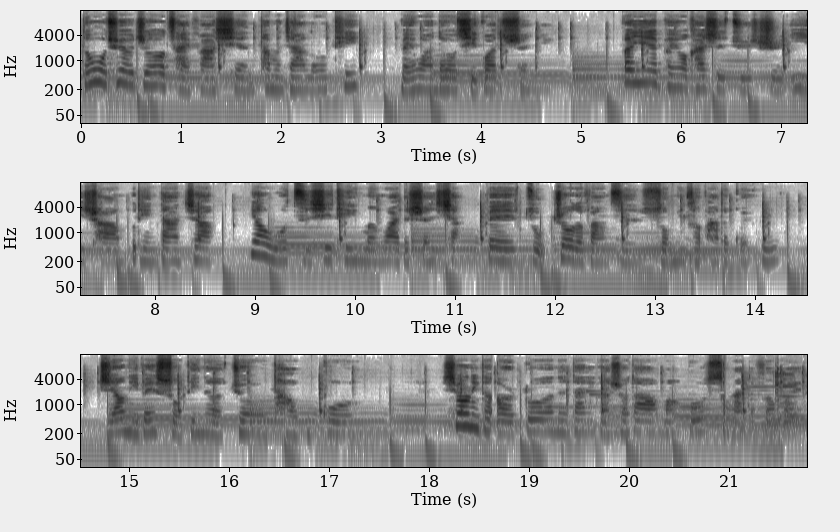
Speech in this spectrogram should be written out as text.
等我去了之后，才发现他们家楼梯每晚都有奇怪的声音。半夜，朋友开始举止异常，不停大叫，要我仔细听门外的声响。被诅咒的房子，索命可怕的鬼屋，只要你被锁定了，就逃不过。希望你的耳朵能带你感受到毛骨悚然的氛围。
